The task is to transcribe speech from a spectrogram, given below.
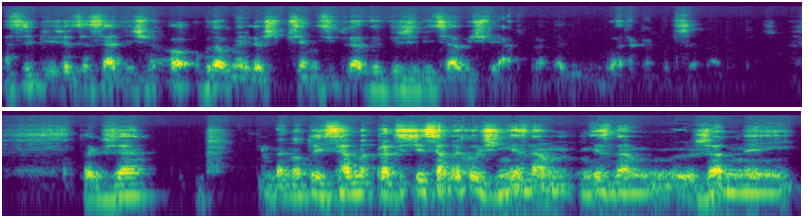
na Sybirze zasadzić ogromną ilość pszenicy, która wyżywi cały świat, prawda, gdyby była taka potrzeba. Także będą tutaj same, praktycznie same korzyści. Nie znam, nie znam żadnej,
